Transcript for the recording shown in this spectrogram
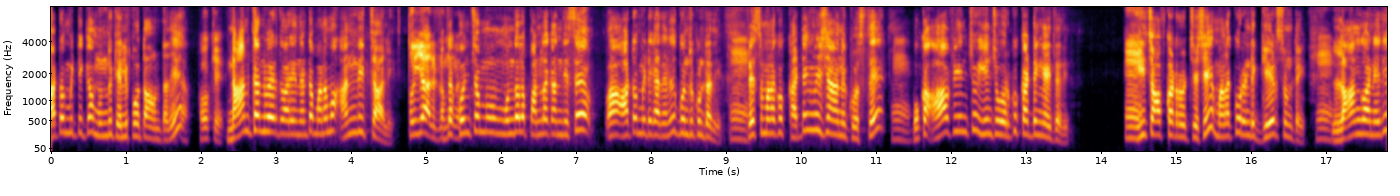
ఆటోమేటిక్గా ముందుకు వెళ్ళిపోతా ఉంటది. నాన్ కన్వేయర్ ద్వారా ఏంటంటే మనము అందించాలి. కొంచెం ముందల పండ్లకు అందిస్తే ఆటోమేటిక్ అనేది గుంజుకుంటది. ప్లస్ మనకు కటింగ్ విషయానికి వస్తే ఒక హాఫ్ ఇంచు ఇంచు వరకు కటింగ్ అవుతుంది ఈ చాఫ్ కటర్ వచ్చేసి మనకు రెండు గేర్స్ ఉంటాయి. లాంగ్ అనేది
